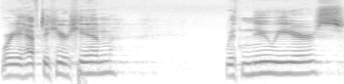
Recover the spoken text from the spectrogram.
Where you have to hear Him with new ears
